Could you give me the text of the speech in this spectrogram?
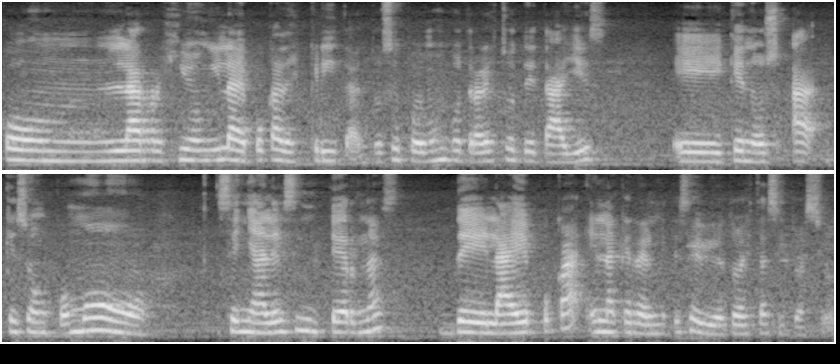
con la región y la época descrita. Entonces podemos encontrar estos detalles eh, que, nos, que son como señales internas de la época en la que realmente se vio toda esta situación.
